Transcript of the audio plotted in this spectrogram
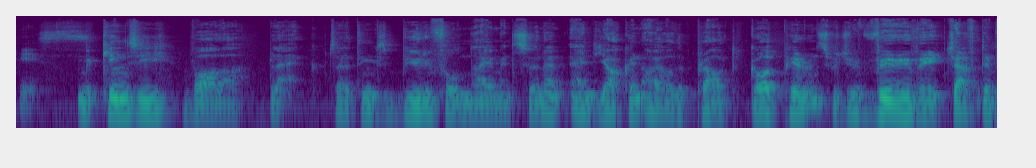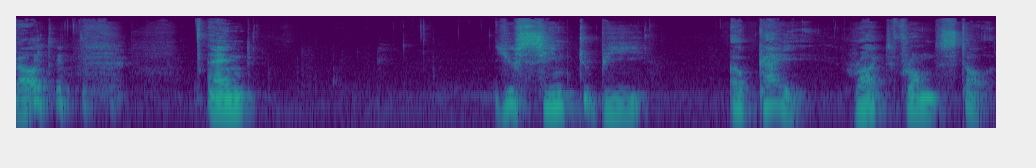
yes. Mackenzie Vala Black. So I think it's a beautiful name and surname. And Jaco and I are the proud godparents, which we're very, very chuffed about. and you seem to be okay right from the start.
